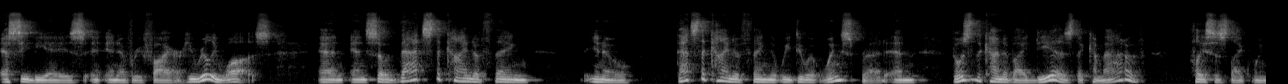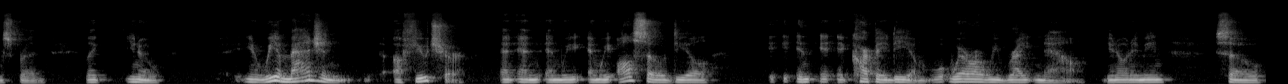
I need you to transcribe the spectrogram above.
SCBA's in, in, every fire. He really was. And, and so that's the kind of thing, you know, that's the kind of thing that we do at Wingspread. And those are the kind of ideas that come out of places like Wingspread. Like, you know, you know, we imagine a future and, and, and we, and we also deal in, in, in carpe diem. Where are we right now? You know what I mean? So,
